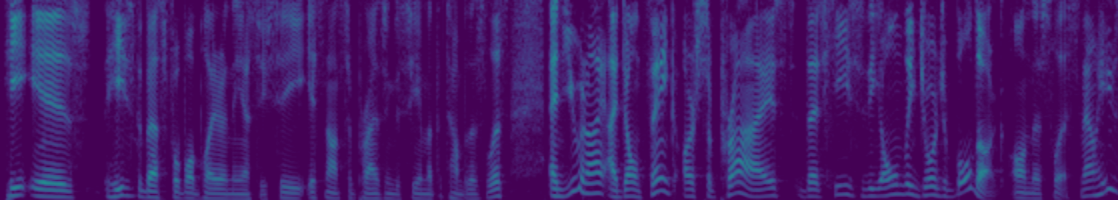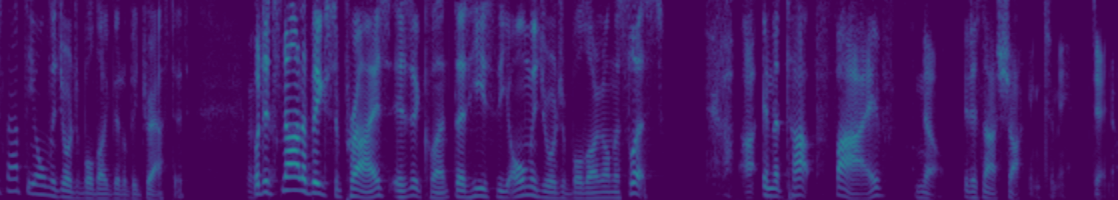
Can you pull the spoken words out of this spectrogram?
He is he's the best football player in the SEC. It's not surprising to see him at the top of this list. And you and I, I don't think, are surprised that he's the only Georgia Bulldog on this list. Now, he's not the only Georgia Bulldog that'll be drafted. but it's not a big surprise, is it, Clint, that he's the only Georgia Bulldog on this list? uh, in the top five no it is not shocking to me daniel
